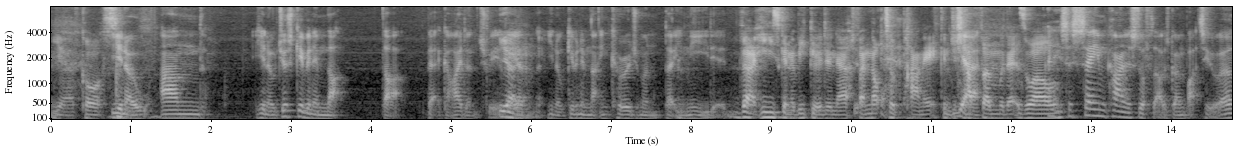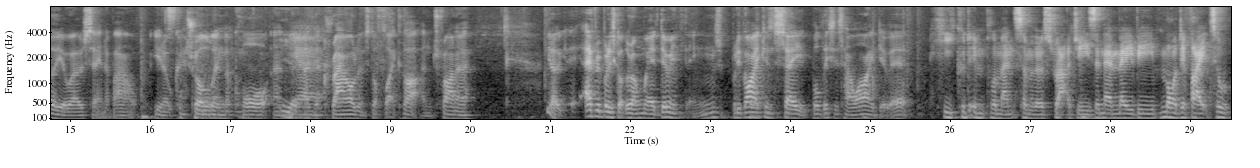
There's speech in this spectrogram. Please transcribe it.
Yeah, of course. you know, and you know, just giving him that that of guidance, really, Yeah, and you know, giving him that encouragement that he needed. That he's going to be good enough and not to panic and just Yeah. have fun with it as well. And it's the same kind of stuff that I was going back to earlier, where I was saying about you know controlling the court and, and the crowd and stuff like that, and trying to. You know, everybody's got their own way of doing things, but if I can say, "Well, this is how I do it," He could implement some of those strategies and then maybe modify it to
